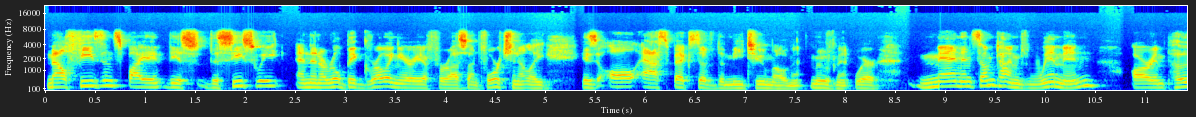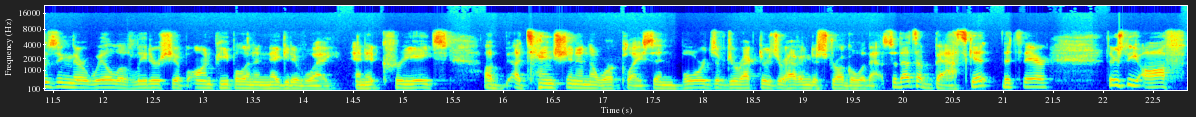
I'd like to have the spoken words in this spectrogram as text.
malfeasance by this, the C suite, and then a real big growing area for us, unfortunately, is all aspects of the Me Too movement, movement where men and sometimes women are imposing their will of leadership on people in a negative way. And it creates a, a, tension in the workplace, and boards of directors are having to struggle with that. So that's a basket that's there. There's the off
